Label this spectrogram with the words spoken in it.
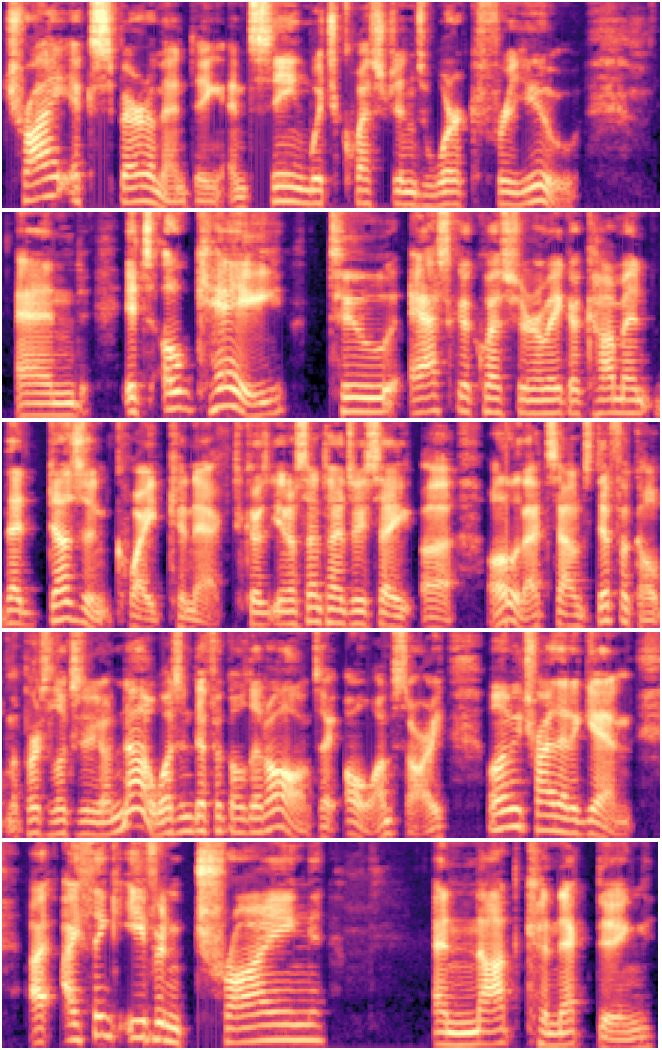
try experimenting and seeing which questions work for you. And it's okay to ask a question or make a comment that doesn't quite connect. Because, you know, sometimes we say, uh, oh, that sounds difficult. And the person looks at you and no, it wasn't difficult at all. And say, oh, I'm sorry. Well, let me try that again. I, I think even trying and not connecting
